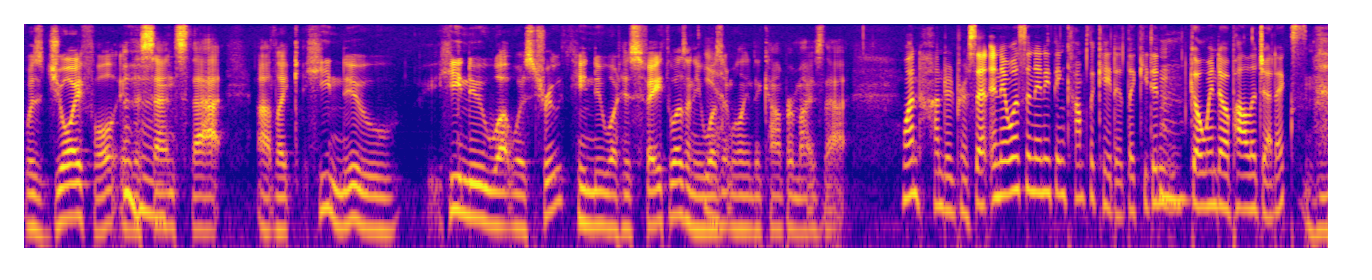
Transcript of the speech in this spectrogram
was joyful in the sense that uh, like he knew he knew what was truth, he knew what his faith was, and he Yeah. wasn't willing to compromise that. 100%. And it wasn't anything complicated. Like, he didn't go into apologetics, Mm-hmm.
